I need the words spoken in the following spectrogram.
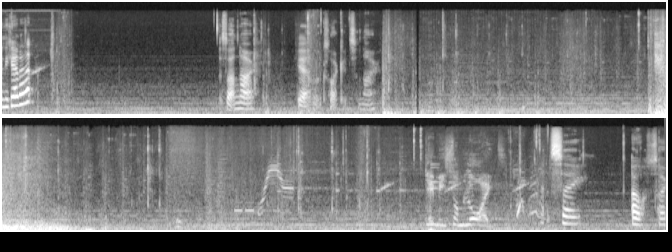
Can you get it? Is that a no? Yeah, it looks like it's a no. Give me some light! Let's see. Oh, so.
